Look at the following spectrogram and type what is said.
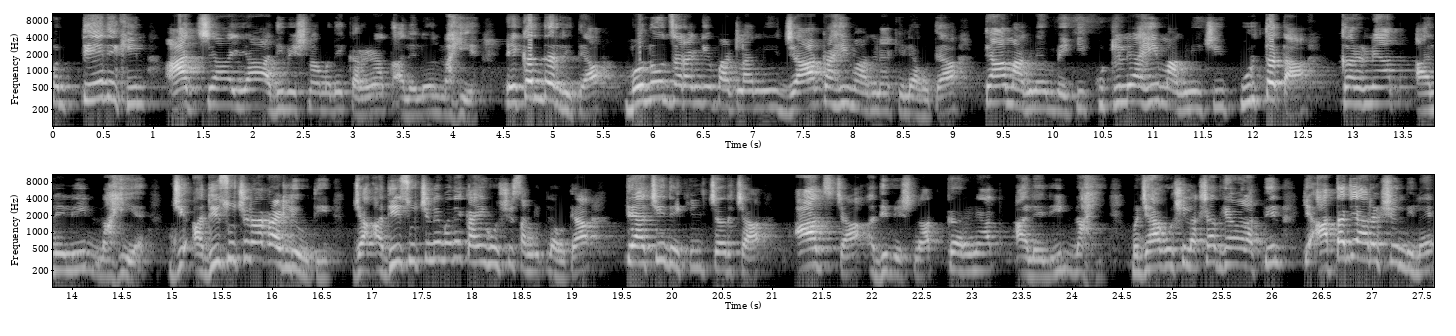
पण ते देखील आजच्या या अधिवेशनामध्ये करण्यात आलेलं नाहीये. एकंदररित्या मनोज जरांगे पाटलांनी ज्या काही मागण्या केल्या होत्या त्या मागण्यांपैकी कुठल्याही मागणीची पूर्तता करण्यात आलेली नाहीये. जी अधिसूचना काढली होती ज्या अधिसूचनेमध्ये काही गोष्टी सांगितल्या होत्या त्याची देखील चर्चा आजच्या अधिवेशनात करण्यात आलेली नाही. म्हणजे ह्या गोष्टी लक्षात घ्याव्या लागतील की आता जे आरक्षण दिलंय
